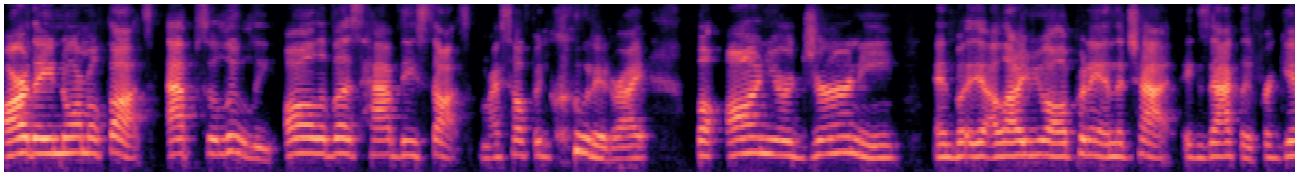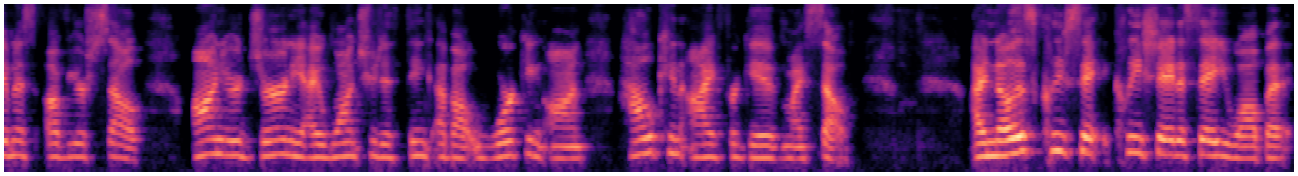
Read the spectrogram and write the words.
Are they normal thoughts? Absolutely. All of us have these thoughts, myself included, right? But on your journey, and but a lot of you all are putting it in the chat exactly forgiveness of yourself on your journey i want you to think about working on how can i forgive myself i know this cliche, cliche to say you all but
